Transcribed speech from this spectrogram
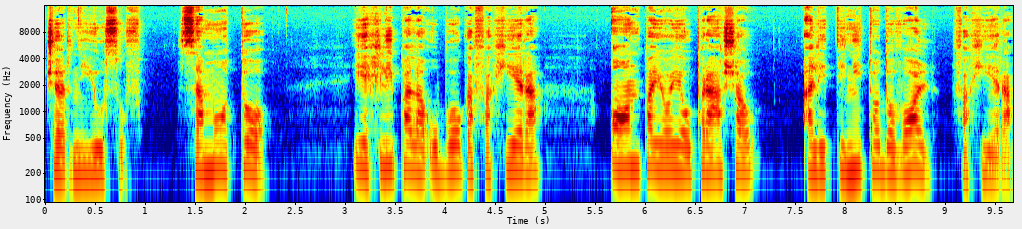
črni Jusuf, samo to. Je hlipala uboga Fahira, On pa jo je vprašal, ali ti ni to dovolj, Fahira.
